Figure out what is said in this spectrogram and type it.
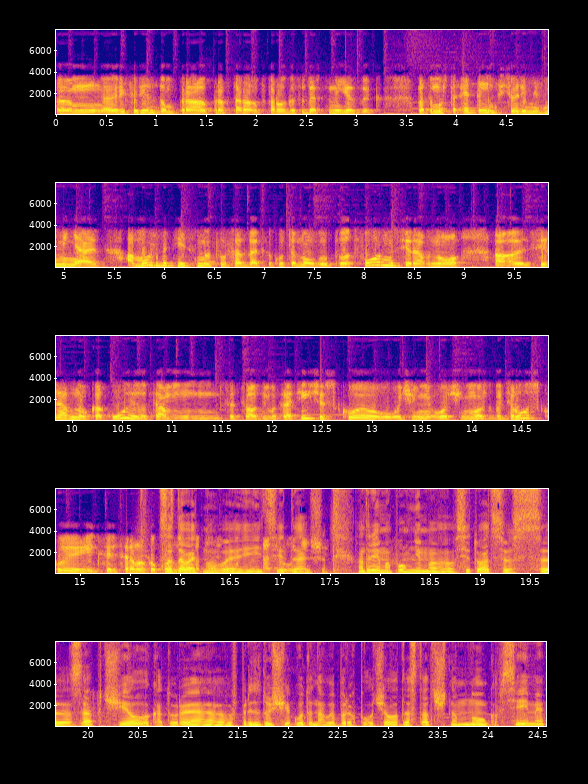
эм, референдум про про второй, второй государственный язык, потому что это им все время изменяет. А может быть есть смысл создать какую-то новую платформу, все равно э, все равно какую там социал-демократическую, очень очень может быть русскую, или все равно какую. Создавать новое и идти дальше. Андрей, мы помним э, ситуацию с э, Запчел, которая в предыдущие годы на выборах получала достаточно много в Сейме,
